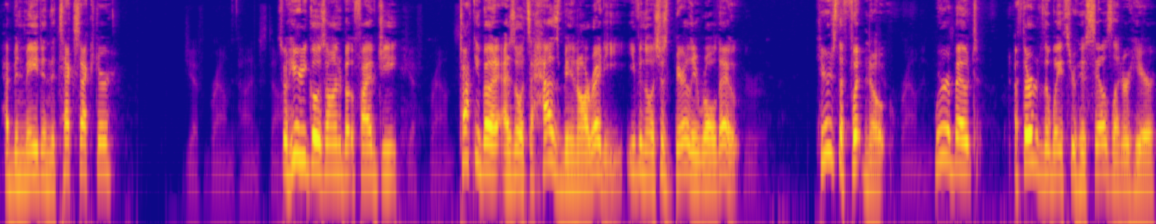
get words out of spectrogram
have been made in the tech sector. So here he goes on about 5G, talking about it as though it's a has been already, even though it's just barely rolled out. Here's the footnote. We're about a third of the way through his sales letter here.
